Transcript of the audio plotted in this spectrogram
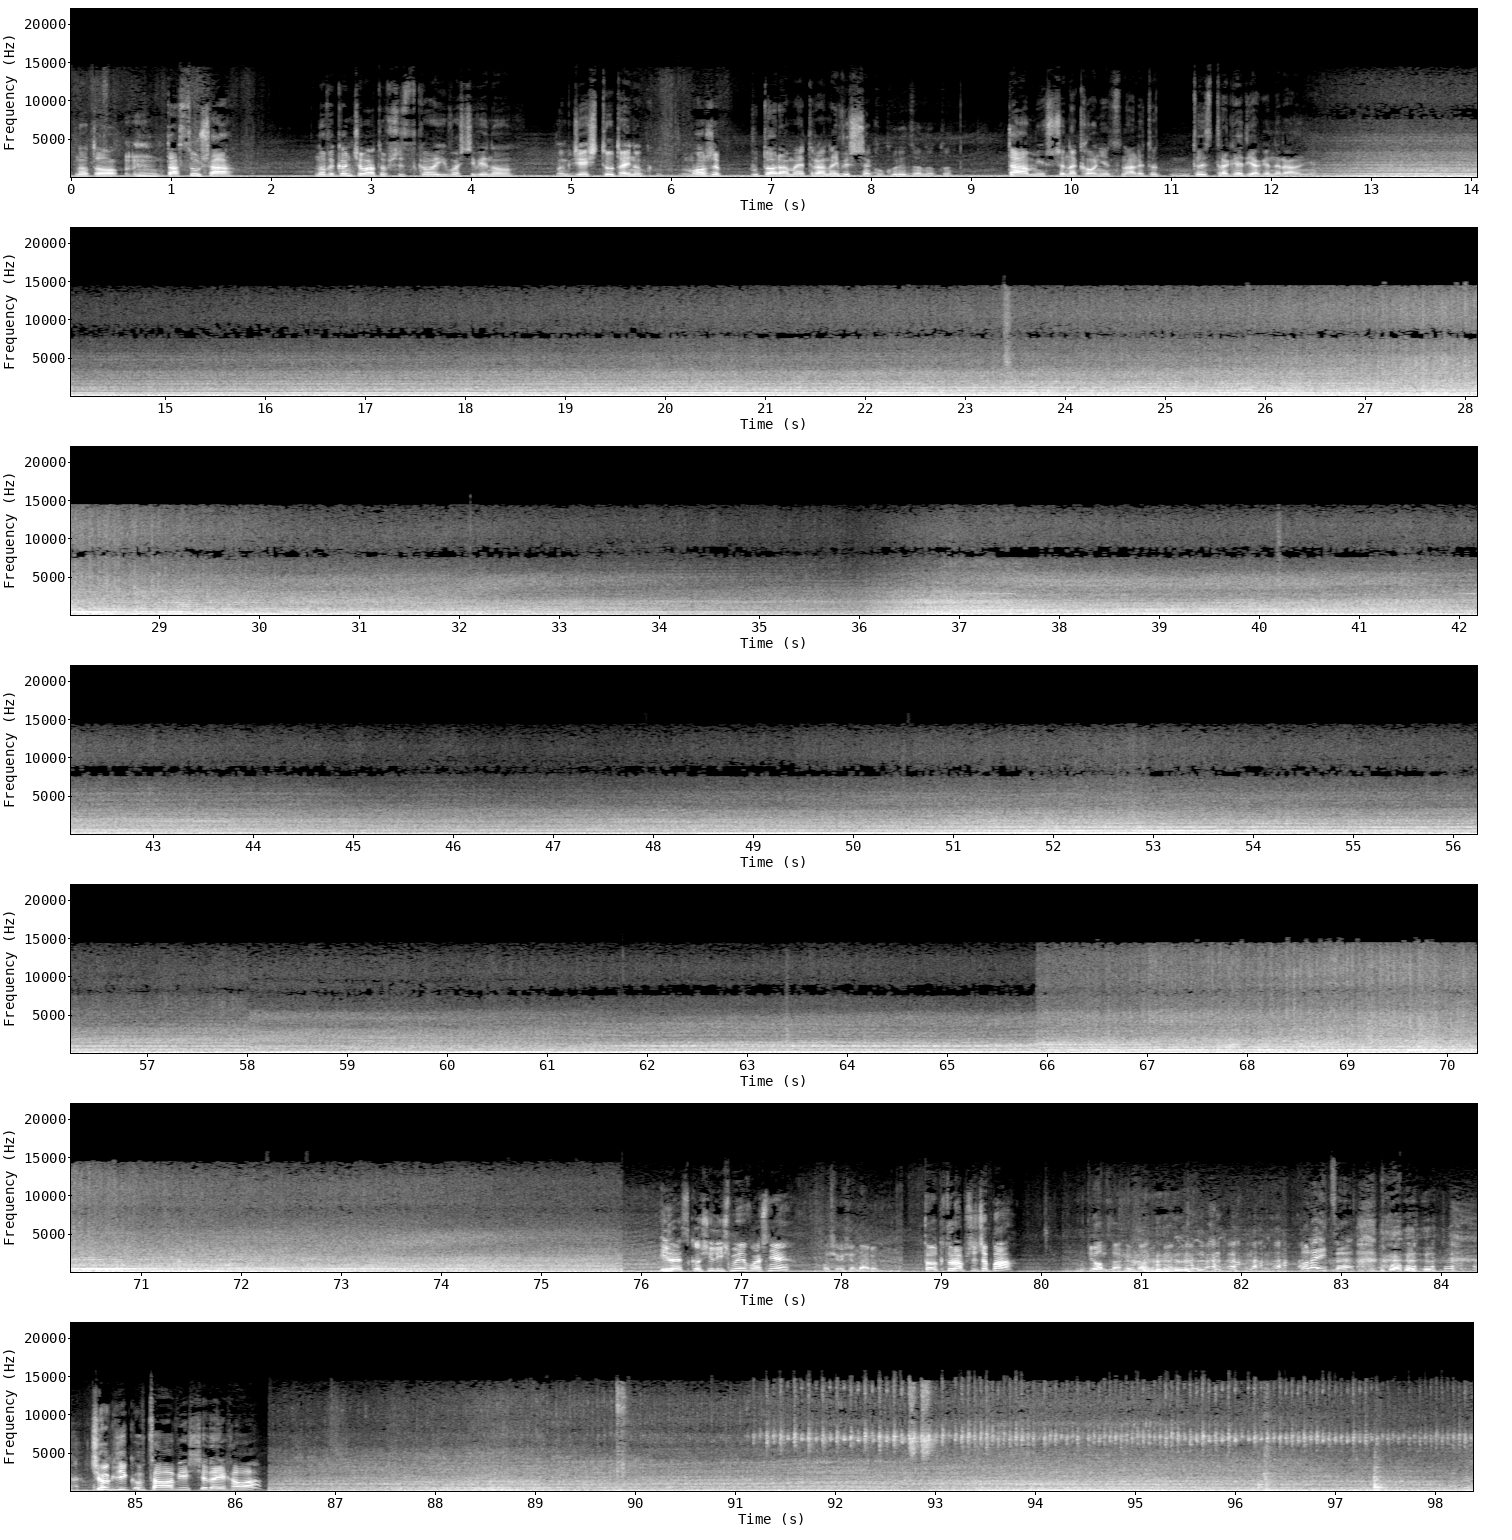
no to ta susza no wykończyła to wszystko i właściwie no, no gdzieś tutaj, no może półtora metra najwyższa kukurydza, no to tam jeszcze na koniec, no ale to, to jest tragedia generalnie. Ile skosiliśmy właśnie? 80 darów. To która przyczepa? Piąta chyba. W kolejce. Ciągników cała wieś się najechała?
